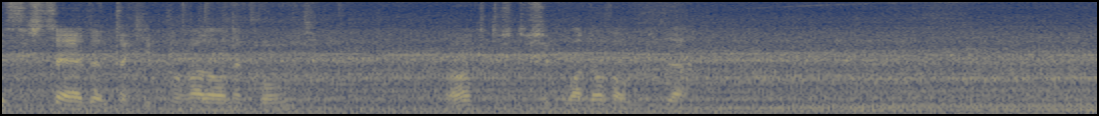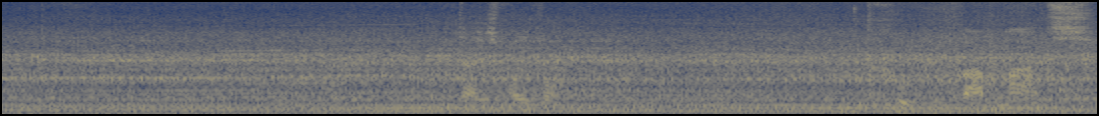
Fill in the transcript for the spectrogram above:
Jest jeszcze jeden taki powalony punkt. O, ktoś tu się władował, widzę. Dajesz Volvo. Kurwa mać.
